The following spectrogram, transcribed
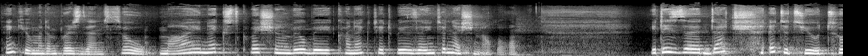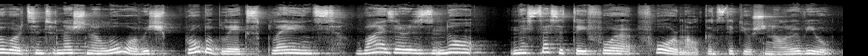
Thank you, Madam President. So, my next question will be connected with the international law. It is the Dutch attitude towards international law which probably explains why there is no necessity for a formal constitutional review.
